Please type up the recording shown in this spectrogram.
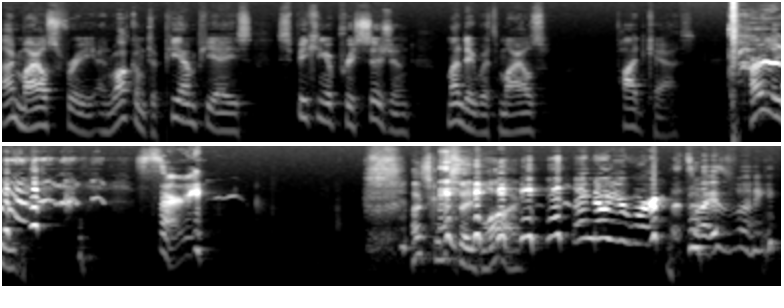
I'm Miles Free, and welcome to PMPA's Speaking of Precision Monday with Miles podcast. Carly, Sorry. I was going to say blog. I know you were. That's why it's funny.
